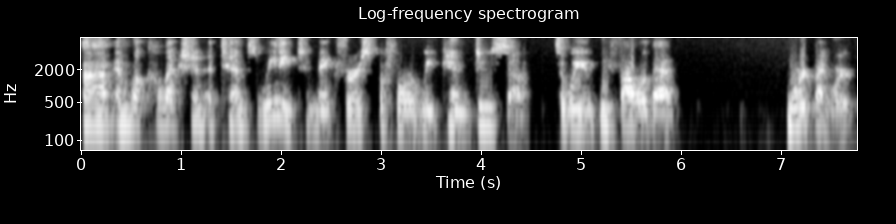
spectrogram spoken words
um, and what collection attempts we need to make first before we can do so. So we, we follow that word by word.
